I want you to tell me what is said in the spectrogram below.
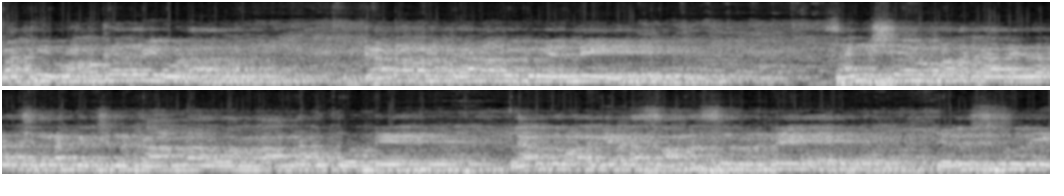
ప్రతి ఒక్కరిని కూడా గడప గడపకి వెళ్ళి సంక్షేమ పథకాలు ఏదైనా చిన్న చిన్న కారణాల వల్ల అందకపోతే లేకపోతే వాళ్ళకి ఏదైనా సమస్యలు ఉంటే తెలుసుకుని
